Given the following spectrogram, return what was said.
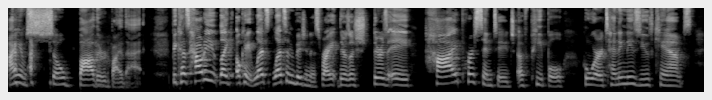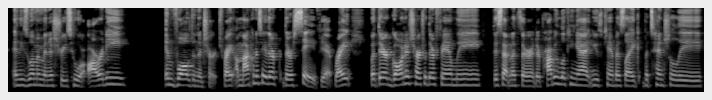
I am so bothered by that. Because how do you like okay, let's let's envision this, right? There's a there's a high percentage of people who are attending these youth camps and these women ministries who are already involved in the church, right? I'm not going to say they're they're saved yet, right? But they're going to church with their family, this, that, and the third. They're probably looking at youth camp as like potentially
